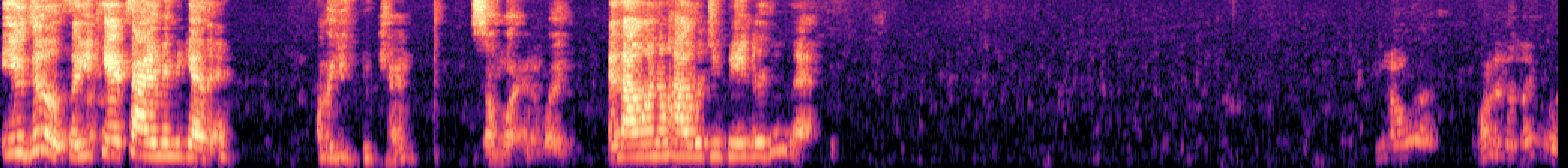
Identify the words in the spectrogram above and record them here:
you do. So you can't tie them in together. I mean, you you can somewhat in a way. And I want to know how would you be able to do that? You know what? One of the label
